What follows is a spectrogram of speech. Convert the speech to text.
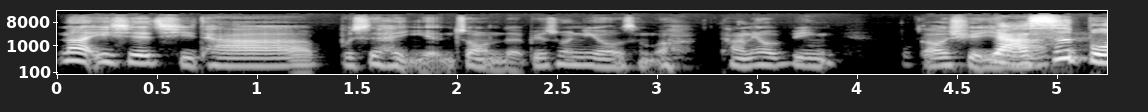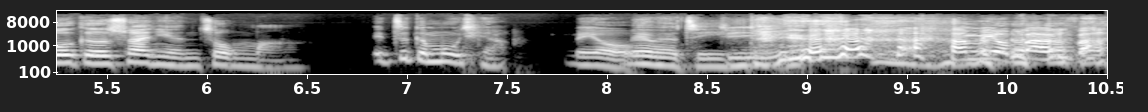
那一些其他不是很严重的，比如说你有什么 糖尿病、高血压，雅斯伯格算严重吗？哎，这个目前没有没有基因，他没有办法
